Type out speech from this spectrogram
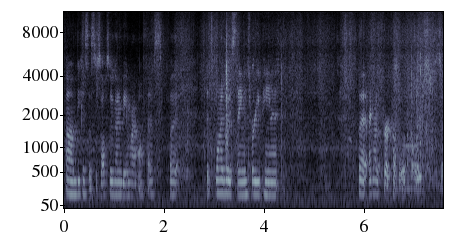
um, because this is also going to be in my office. But it's one of those things where you paint it. But I got it for a couple of dollars, so...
